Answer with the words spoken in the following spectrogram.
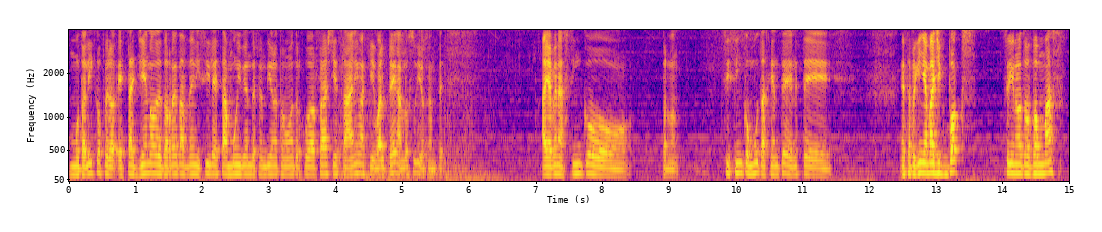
mutaliscos, pero está lleno de torretas de misiles. Está muy bien defendido en este momento el jugador Flash y estas ánimas que igual pegan lo suyo, gente. Hay apenas 5... Perdón. Sí, 5 mutas, gente, en este... En esta pequeña Magic Box. Siguen otros dos más.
